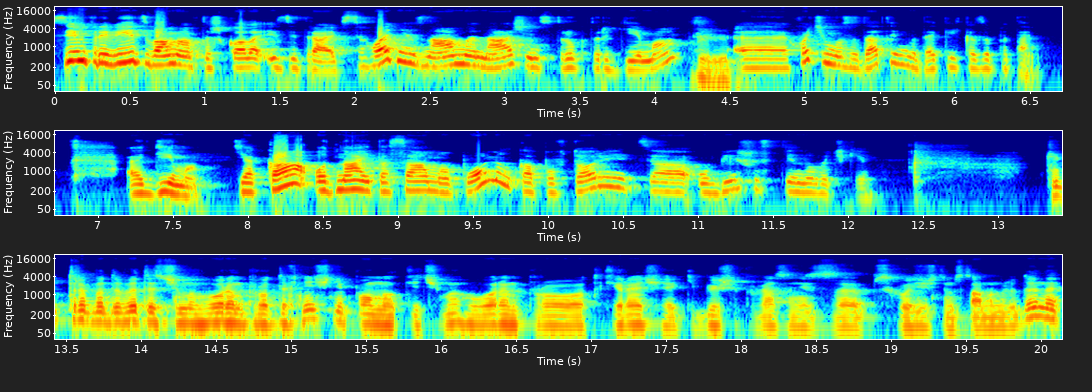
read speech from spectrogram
Всім привіт! З вами автошкола Easy Drive. Сьогодні з нами наш інструктор Діма. Привіт. Е, хочемо задати йому декілька запитань. Е, Діма, яка одна й та сама помилка повторюється у більшості новачків? Тут треба дивитися, чи ми говоримо про технічні помилки, чи ми говоримо про такі речі, які більше пов'язані з психологічним станом людини,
